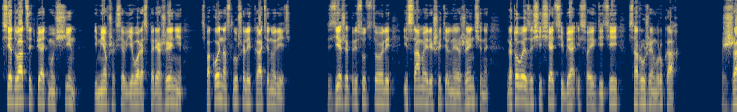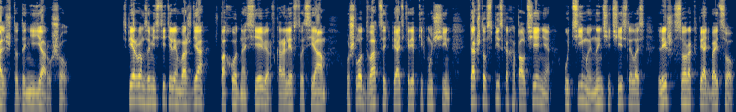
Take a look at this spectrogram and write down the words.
Все 25 мужчин, имевшихся в его распоряжении, спокойно слушали Катину речь. Здесь же присутствовали и самые решительные женщины, готовые защищать себя и своих детей с оружием в руках. Жаль, что Данияр ушел. С первым заместителем вождя в поход на север, в королевство Сиам, ушло 25 крепких мужчин, так что в списках ополчения у Тимы нынче числилось лишь 45 бойцов,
